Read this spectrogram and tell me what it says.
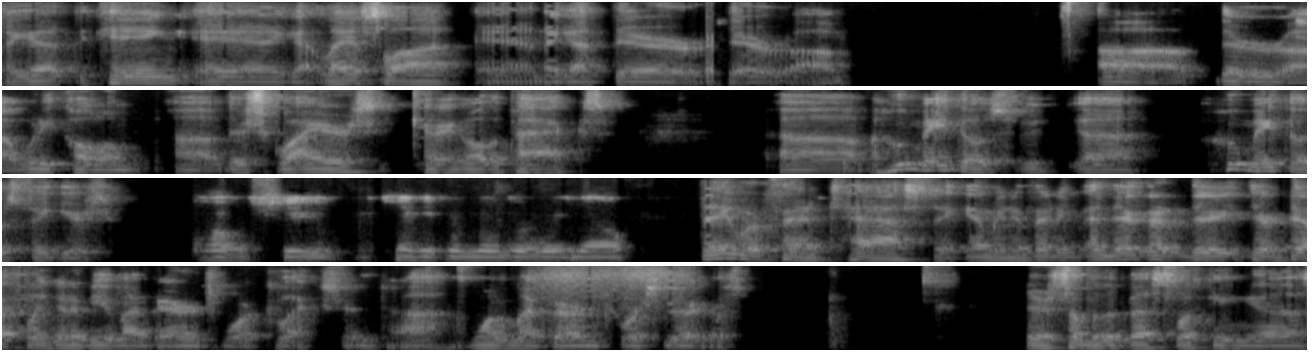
I got the king and I got Lancelot and I got their their um uh their uh what do you call them? Uh their squires carrying all the packs. Uh who made those uh who made those figures? Oh, shoot. I can't even remember right now. They were fantastic. I mean, if any, and they're gonna, they're, they're definitely going to be in my Barons War collection. Uh, one of my Barons War scenarios. They're some of the best looking. Uh,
